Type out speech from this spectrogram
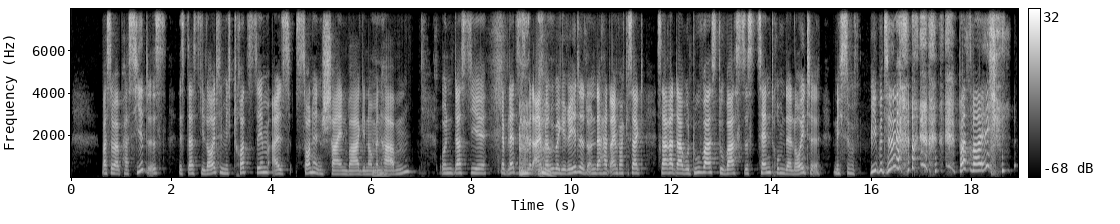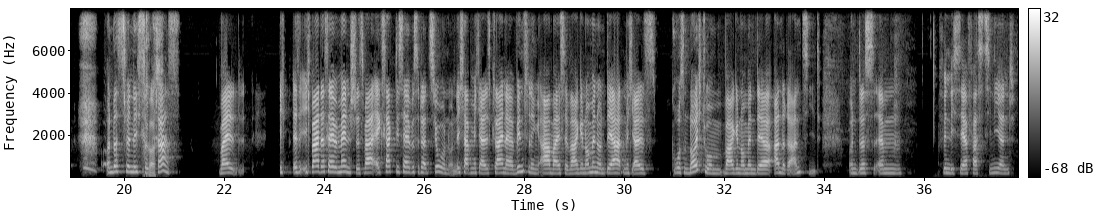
Was aber passiert ist, ist, dass die Leute mich trotzdem als Sonnenschein wahrgenommen mhm. haben und dass die, ich habe letztens mit einem darüber geredet und der hat einfach gesagt, Sarah, da wo du warst, du warst das Zentrum der Leute. Und ich so, wie bitte? Was war ich? Und das finde ich so krass. krass. Weil ich, ich war derselbe Mensch. Es war exakt dieselbe Situation. Und ich habe mich als kleiner Winzling-Ameise wahrgenommen und der hat mich als großen Leuchtturm wahrgenommen, der andere anzieht. Und das ähm, finde ich sehr faszinierend.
